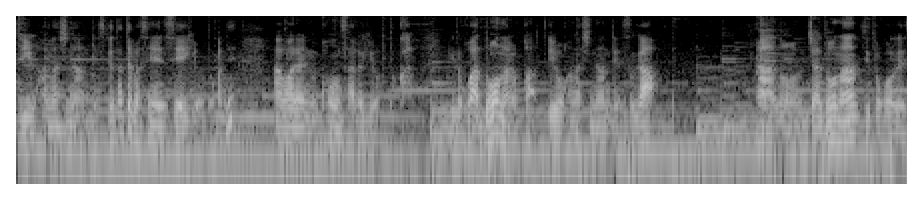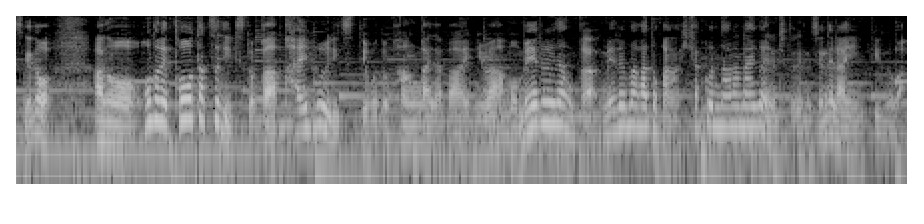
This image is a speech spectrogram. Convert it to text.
ていう話なんですけど例えば先生業とかね我々のコンサル業とかいうとこはどうなのかっていうお話なんですがあのじゃあどうなんっていうところですけどあの本当ね到達率とか開封率っていうことを考えた場合にはもうメールなんかメールマガとかの比較にならないぐらいになっちゃってるんですよね LINE っていうのは。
